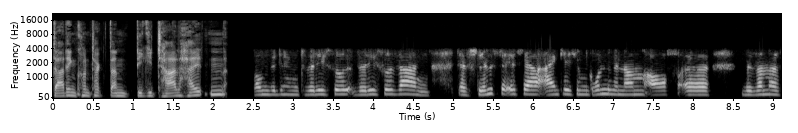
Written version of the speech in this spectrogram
da den Kontakt dann digital halten? Unbedingt, würde ich so, würde ich so sagen. Das Schlimmste ist ja eigentlich im Grunde genommen auch äh, besonders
